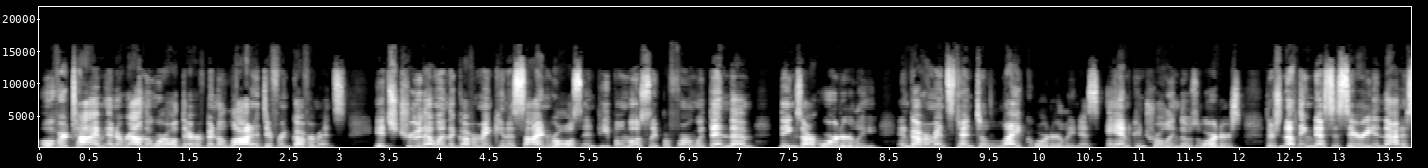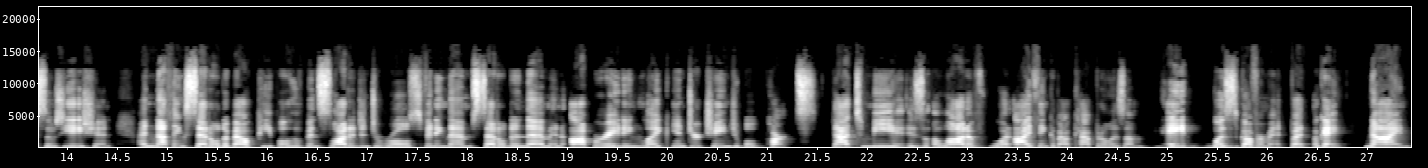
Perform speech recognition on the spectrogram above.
Over time and around the world, there have been a lot of different governments. It's true that when the government can assign roles and people mostly perform within them, things are orderly. And governments tend to like orderliness and controlling those orders. There's nothing necessary in that association, and nothing settled about people who've been slotted into roles, fitting them, settled in them, and operating like interchangeable parts. That to me is a lot of what I think about capitalism. Eight was government, but okay. Nine,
